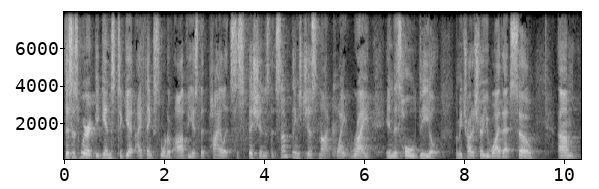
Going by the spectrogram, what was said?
This is where it begins to get, I think, sort of obvious that Pilate's suspicions that something's just not quite right in this whole deal. Let me try to show you why that's so. Um,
